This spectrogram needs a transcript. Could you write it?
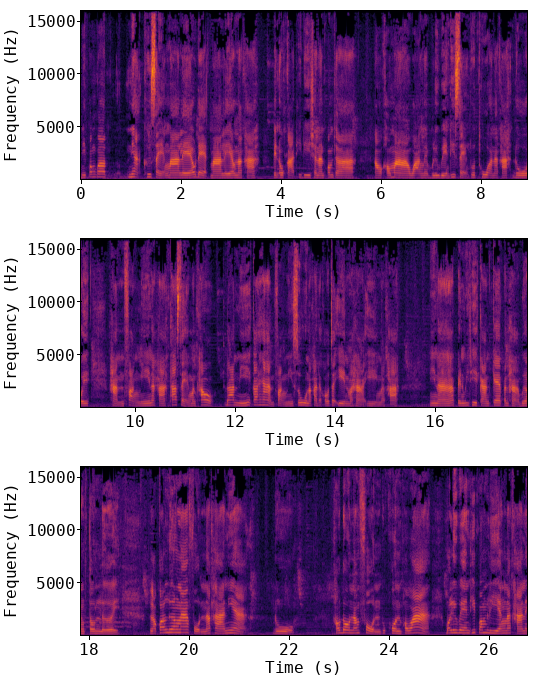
นี่ป้อมก็ เนี่ยคือแสงมาแล้วแดดมาแล้วนะคะ เป็นโอกาสที่ดีฉะนั้นป้อมจะเอาเขามาวางในบริเวณที่แสงทั่วๆนะคะ โดยหันฝั่งนี้นะคะ ถ้าแสงมันเข้าด้านนี้ก็ให้หันฝั่งนี้สู้นะคะ เดี๋ยวเขาจะเอ็นมาหาเองนะคะ นี่นะเป็นวิธีการแก้ปัญหาเบื้องต้นเลย แล้วก็เรื่องหน้าฝนนะคะเนี่ยดูเขาโดนน้ำฝนทุกคน เพราะว่าบริเวณที่ป้อมเลี้ยงนะคะ ใน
